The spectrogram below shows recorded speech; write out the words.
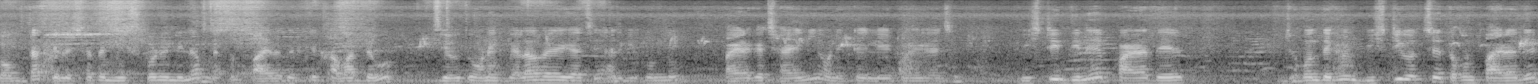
গমটা, তেলের সাথে মিক্স করে নিলাম। এখন পায়রাদেরকে খাবার দেবো। যেহেতু অনেক বেলা হয়ে গেছে, আজকে কোনো পায়রাকে ছায়নি অনেকটাই লেট হয়ে গেছে। বৃষ্টির দিনে পায়রাদের, যখন দেখবেন বৃষ্টি হচ্ছে, তখন পায়রাদের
